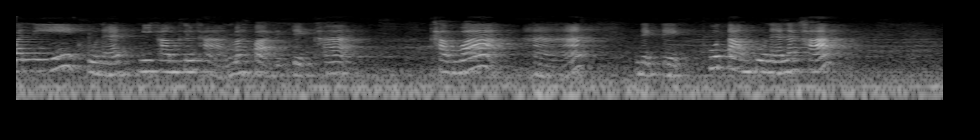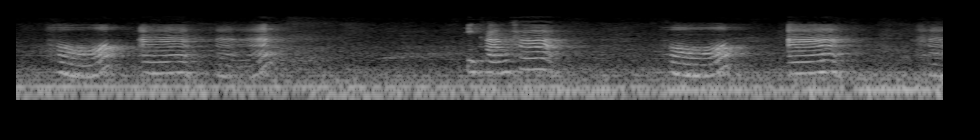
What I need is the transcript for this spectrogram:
วันนี้ครูแนทมีคำพื้นฐานมาฝากเด็กๆค่ะ คำว่า หา เด็กๆ พูดตามครูแนทนะคะ หอ อา หา อีกครั้งค่ะ หอ อา หา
